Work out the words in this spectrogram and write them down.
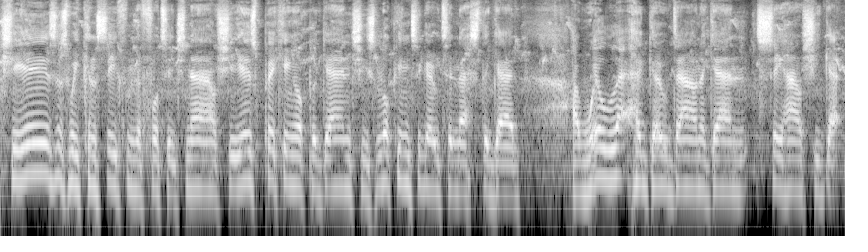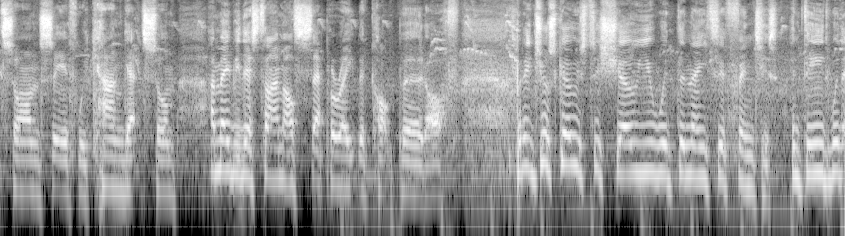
She is, as we can see from the footage now, she is picking up again. She's looking to go to nest again. I will let her go down again, see how she gets on, see if we can get some. And maybe this time I'll separate the cockbird off. But it just goes to show you with the native finches, indeed with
